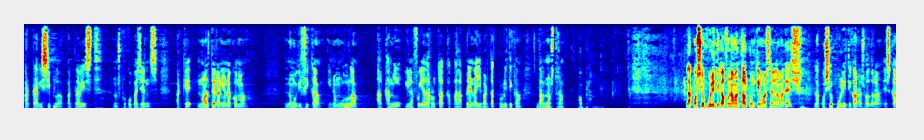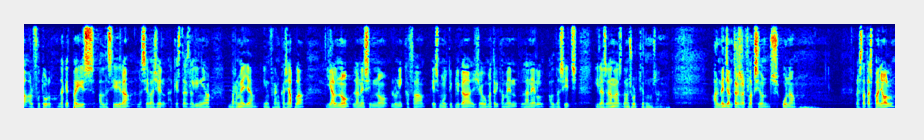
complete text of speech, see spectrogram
per previsible, per previst, no ens preocupa gens, perquè no altera ni una coma, no modifica i no modula el camí i la fulla de ruta cap a la plena llibertat política del nostre poble. L'equació política fonamental continua sent la mateix. L'equació política a resoldre és que el futur d'aquest país el decidirà la seva gent. Aquesta és la línia vermella infranquejable i el no, l'anèssim no, l'únic que fa és multiplicar geomètricament l'anel, el desig i les ganes d'en sortir-nos-en. Almenys amb tres reflexions. Una, l'estat espanyol,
